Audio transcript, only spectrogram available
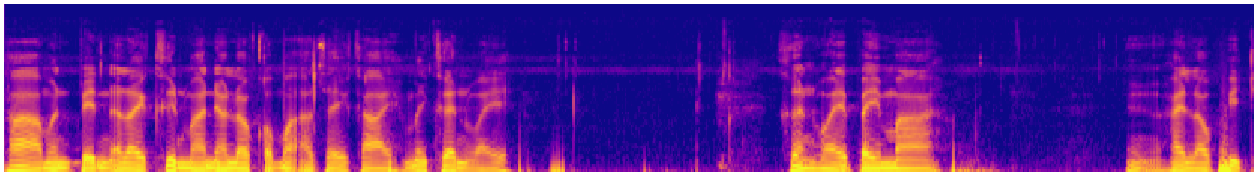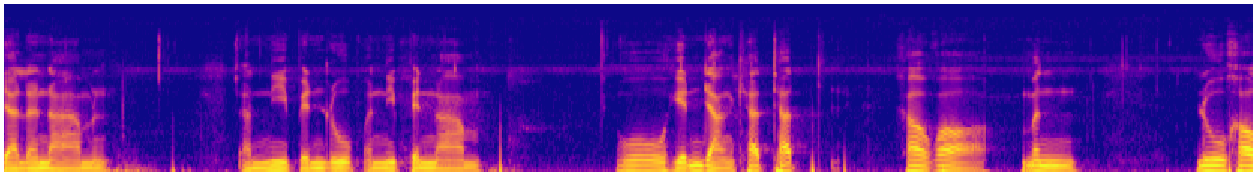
ถ้ามันเป็นอะไรขึ้นมาเนี่ยเราก็มาอาศัยกายไม่เคลื่อนไหว เคลื่อนไหวไปมาให้เราพิจารณามัน อันนี้เป็นรูป อันนี้เป็นนาม โอ้ เห็นอย่างชัดๆ เข้าก็มันรู้เข้า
